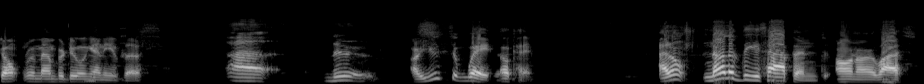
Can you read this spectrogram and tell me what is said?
Don't remember doing any of this. Uh, there, Are you wait? Okay. I don't. None of these happened on our last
